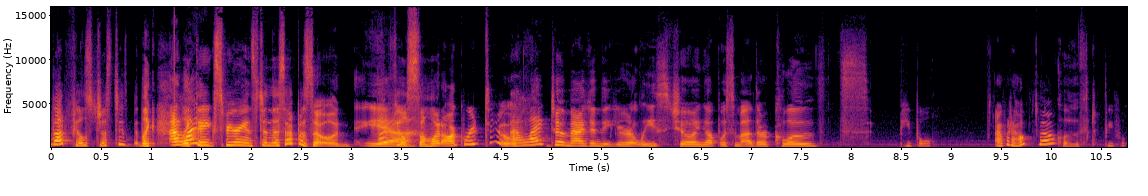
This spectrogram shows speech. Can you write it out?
that feels just as like like, like- they experienced in this episode. That Yeah. feels somewhat awkward too. I like to imagine that you're at least showing up with some other clothes people. I would hope so. clothed people.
